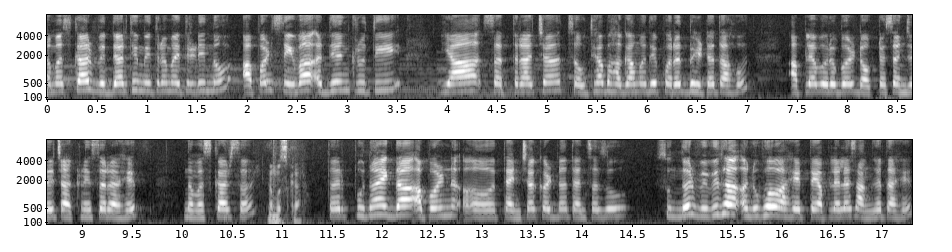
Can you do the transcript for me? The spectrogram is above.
नमस्कार विद्यार्थी मित्रमैत्रिणींनो. आपण सेवा अध्ययन कृती या सत्राच्या चौथ्या भागामध्ये परत भेटत आहोत. आपल्याबरोबर डॉक्टर संजय चाकणे सर आहेत. नमस्कार सर. नमस्कार. तर पुन्हा एकदा आपण त्यांच्याकडनं त्यांचा जो सुंदर विविध अनुभव आहेत ते आपल्याला सांगत आहेत.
